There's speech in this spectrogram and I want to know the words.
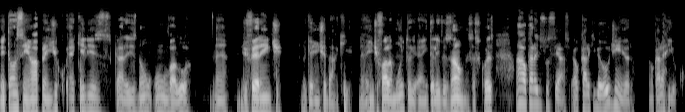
Então, assim, eu aprendi é que eles, cara, eles dão um valor, né, diferente do que a gente dá aqui. Né? A gente fala muito é, em televisão, nessas coisas. Ah, o cara de sucesso é o cara que ganhou dinheiro, é o cara rico.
